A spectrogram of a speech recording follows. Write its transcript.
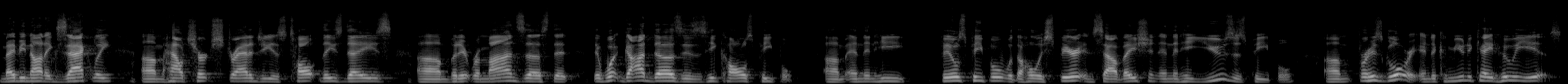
maybe not exactly um, how church strategy is taught these days, um, but it reminds us that, that what God does is He calls people, um, and then He fills people with the Holy Spirit and salvation, and then He uses people um, for His glory and to communicate who He is.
